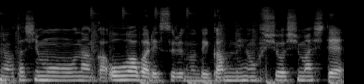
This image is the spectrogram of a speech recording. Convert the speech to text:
私もなんか大暴れするので顔面を負傷しまして、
